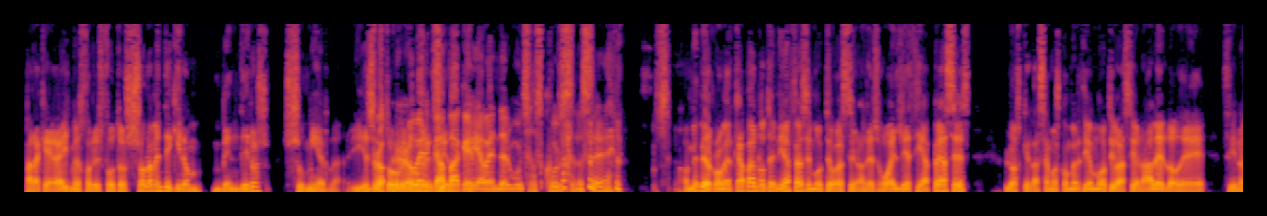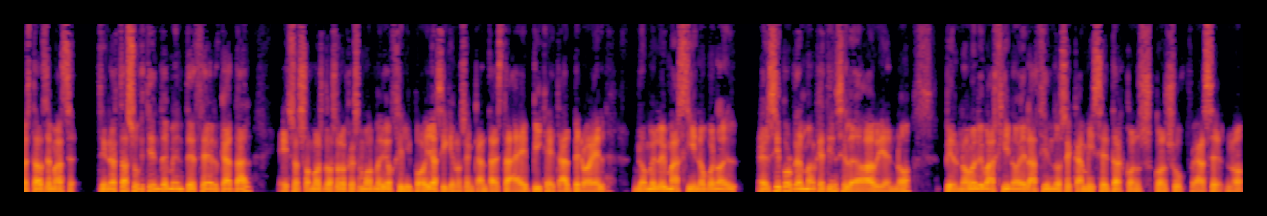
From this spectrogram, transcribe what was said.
para que hagáis mejores fotos. Solamente quieren venderos su mierda. Y eso es todo lo que Robert. Capa quería vender muchos cursos, ¿eh? Hombre, pero Robert Capa no tenía frases motivacionales, o él decía frases, los que las hemos convertido en motivacionales, lo de si no estás demás, si no estás suficientemente cerca, tal, eso somos nosotros que somos medio gilipollas y que nos encanta esta épica y tal, pero él no me lo imagino, bueno, él, él sí porque el marketing se le daba bien, ¿no? Pero no me lo imagino él haciéndose camisetas con, con sus frases, ¿no?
